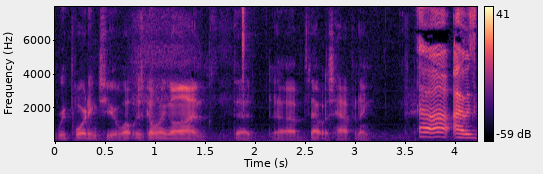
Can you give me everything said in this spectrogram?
reporting to you? What was going on that uh, that was happening? Uh, I was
